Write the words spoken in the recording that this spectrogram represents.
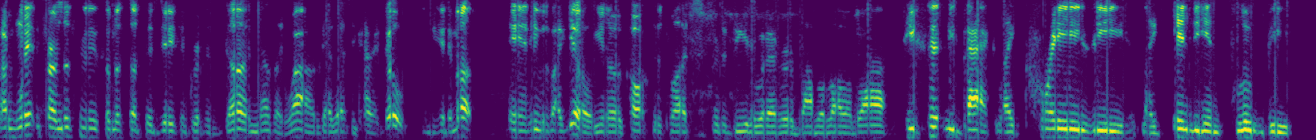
I went and started listening to some of the stuff that Jason Griffin's done. And I was like, wow, this guy's actually kind of dope. You hit him up. And he was like, yo, you know, it costs this much for the beat or whatever, blah, blah, blah, blah, blah. He sent me back like crazy, like Indian flute beat.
